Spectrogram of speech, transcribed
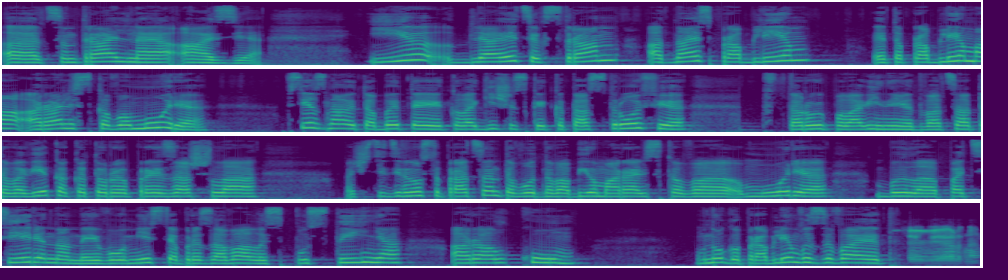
э, Центральная Азия. И для этих стран одна из проблем – это проблема Аральского моря. Все знают об этой экологической катастрофе второй половине XX века, которая произошла Почти 90% водного объема Аральского моря было потеряно, на его месте образовалась пустыня Аралкум. Много проблем вызывает. верно.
